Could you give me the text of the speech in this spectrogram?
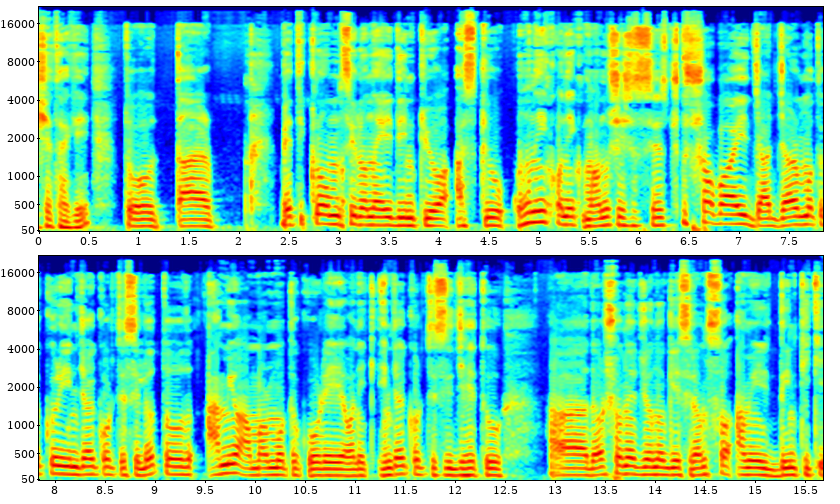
এসে থাকে। তো তার ব্যতিক্রম ছিল না এই দিনটিও। আজকেও অনেক অনেক মানুষ এসেছে। সবাই যার যার মতো করে এনজয় করতেছিল, তো আমিও আমার মতো করে অনেক এনজয় করতেছি যেহেতু দর্শনের জন্য গিয়েছিলাম। সো আমি দিনটিকে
